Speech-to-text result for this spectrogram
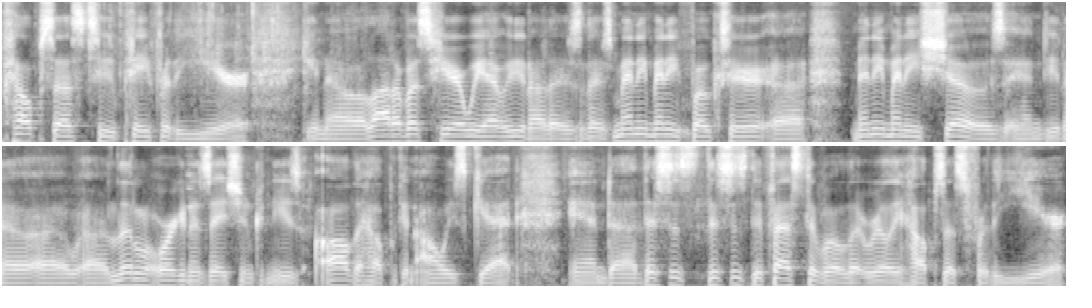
helps us to pay for the year. You know, a lot of us here we have you know there's there's many many folks here, uh, many many shows, and you know uh, our little organization can use all the help we can always get, and uh, this is this is the festival that really helps us for the year.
